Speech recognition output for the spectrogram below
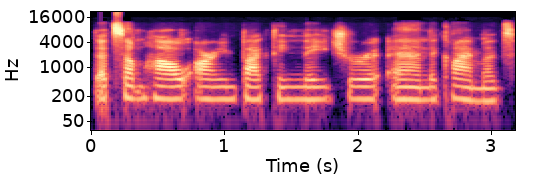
that somehow are impacting nature and the climate.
